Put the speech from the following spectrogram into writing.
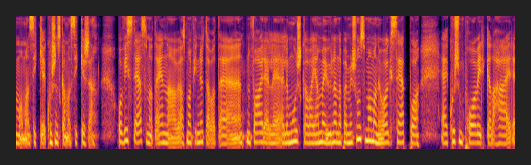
man sikre, hvordan skal man sikre seg. Og hvis det er sånn at, av, at man finner ut av at eh, enten far eller, eller mor skal være hjemme i ulønna permisjon, så må man jo òg se på eh, hvordan påvirker det her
